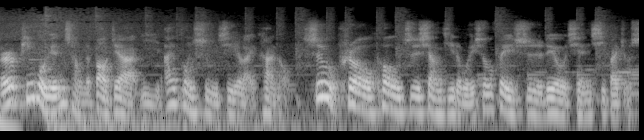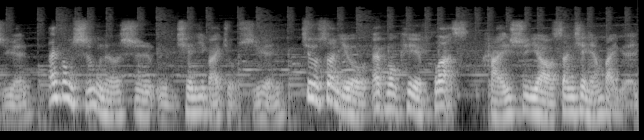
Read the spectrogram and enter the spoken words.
而苹果原厂的报价，以 iPhone 十五系列来看哦，十五 Pro 后置相机的维修费是六千七百九十元，iPhone 十五呢是五千一百九十元，就算有 Apple Care Plus，还是要三千两百元。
